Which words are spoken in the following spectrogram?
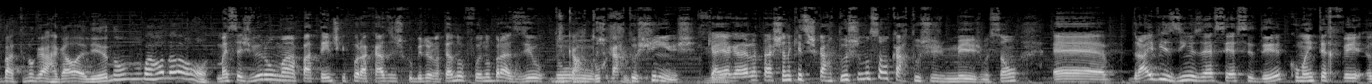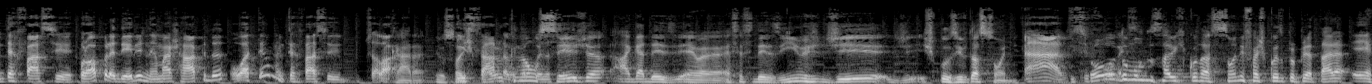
bater no gargalo ali, não, não vai rodar, não. Mas vocês viram uma patente que por acaso descobriram até no, foi no Brasil, de, De uns cartucho? cartuchinhos. Vi. Que aí a galera tá achando que esses cartuchos não são cartuchos mesmo, são é, drivezinhos SSD com uma interfe- interface própria deles, né? Mais rápida, ou até uma interface, sei lá. Cara, eu só espero que não assim. seja HD, é, SSDzinhos de, de exclusivo da Sony. Ah, se Todo for, mundo sabe que quando a Sony faz coisa proprietária é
